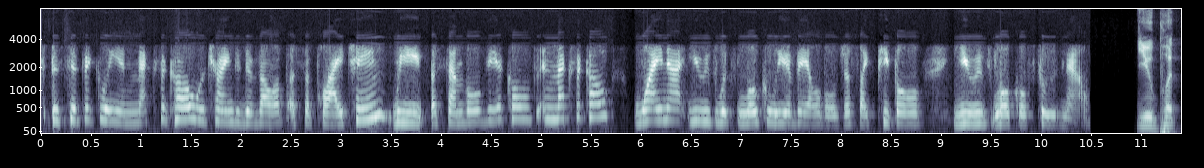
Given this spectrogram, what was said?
Specifically in Mexico, we're trying to develop a supply chain. We assemble vehicles in Mexico. Why not use what's locally available, just like people use local food now? You put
